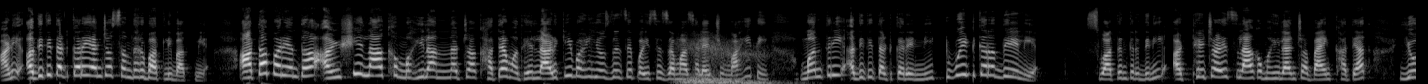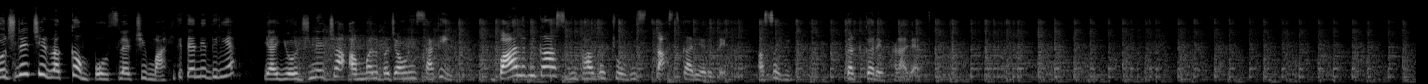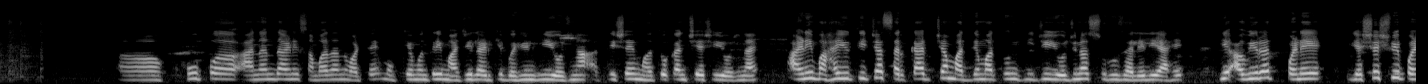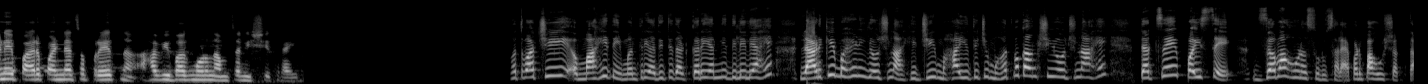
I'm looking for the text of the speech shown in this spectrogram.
आणि अदिती तटकरे यांच्या संदर्भातली बातमी आहे. आतापर्यंत ऐंशी लाख महिलांच्या खात्यामध्ये लाडकी बहीण योजनेचे पैसे जमा झाल्याची माहिती मंत्री अदिती तटकरेंनी ट्विट करत दिलेली आहे. स्वातंत्र्यदिनी अठ्ठेचाळीस लाख महिलांच्या बँक खात्यात योजनेची रक्कम पोहोचल्याची माहिती त्यांनी दिली आहे. या योजनेच्या अंमलबजावणीसाठी बाल विकास विभाग चोवीस तास कार्यरत आहे असंही तटकरे म्हणाले खूप आनंद आणि समाधान वाटते. मुख्यमंत्री माझी लाडकी बहीण ही योजना अतिशय महत्वाकांक्षी अशी योजना आहे. आणि महायुतीच्या सरकारच्या माध्यमातून ही जी योजना सुरू झालेली आहे ही अविरतपणे यशस्वीपणे पार पाडण्याचा प्रयत्न हा विभाग म्हणून आमचा निश्चित राहील. महत्वाची माहिती मंत्री आदित्य तटकरे यांनी दिलेली आहे. लाडकी बहीण योजना ही जी महायुतीची महत्वाकांक्षी योजना आहे त्याचे पैसे जमा होणं सुरू झालंय. आपण पाहू शकता.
